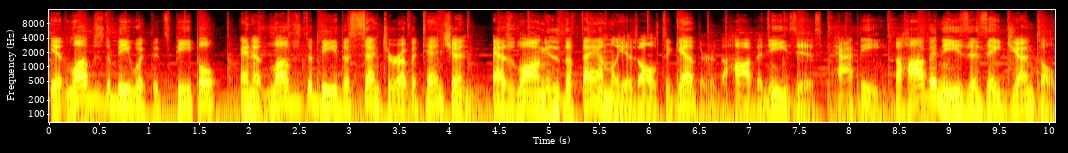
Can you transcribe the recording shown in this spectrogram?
It loves to be with its people, and it loves to be the center of attention. As long as the family is all together, the Havanese is happy. The Havanese is a gentle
